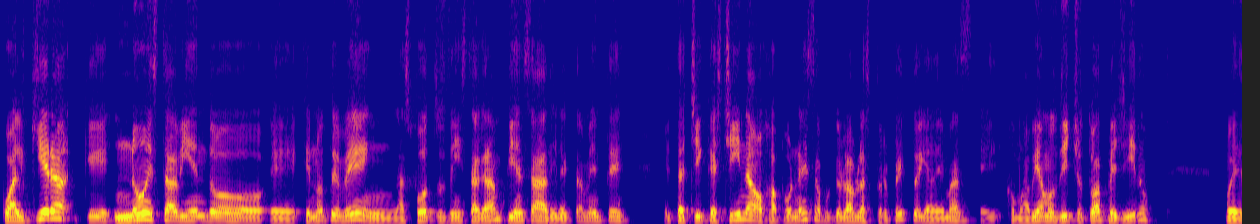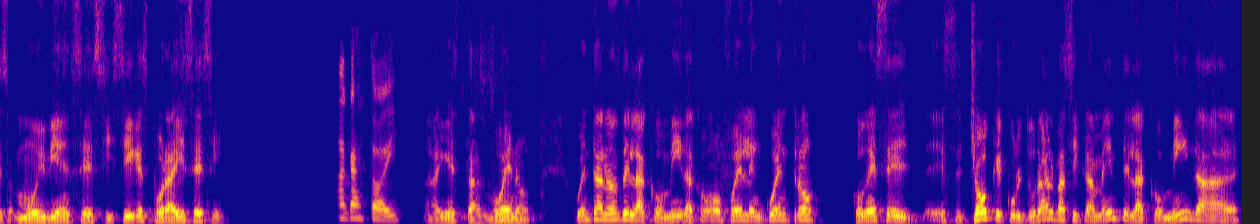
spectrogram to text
Cualquiera que no está viendo, eh, que no te ve en las fotos de Instagram, piensa directamente esta chica es china o japonesa porque lo hablas perfecto y además, eh, como habíamos dicho, tu apellido, pues muy bien, Ceci. ¿Sigues por ahí, Ceci? Acá estoy. Ahí estás. Bueno, cuéntanos de la comida, ¿cómo fue el encuentro con ese, ese choque cultural, básicamente, la comida,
